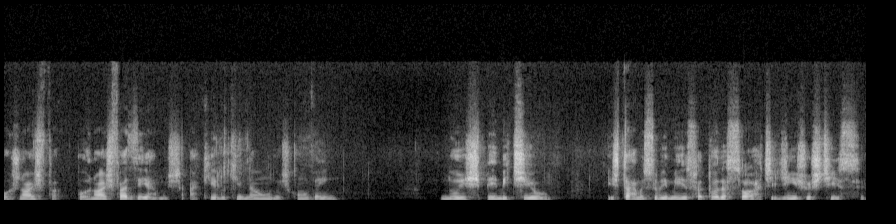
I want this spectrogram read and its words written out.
por nós, por nós fazermos aquilo que não nos convém, nos permitiu estarmos submissos a toda sorte de injustiça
